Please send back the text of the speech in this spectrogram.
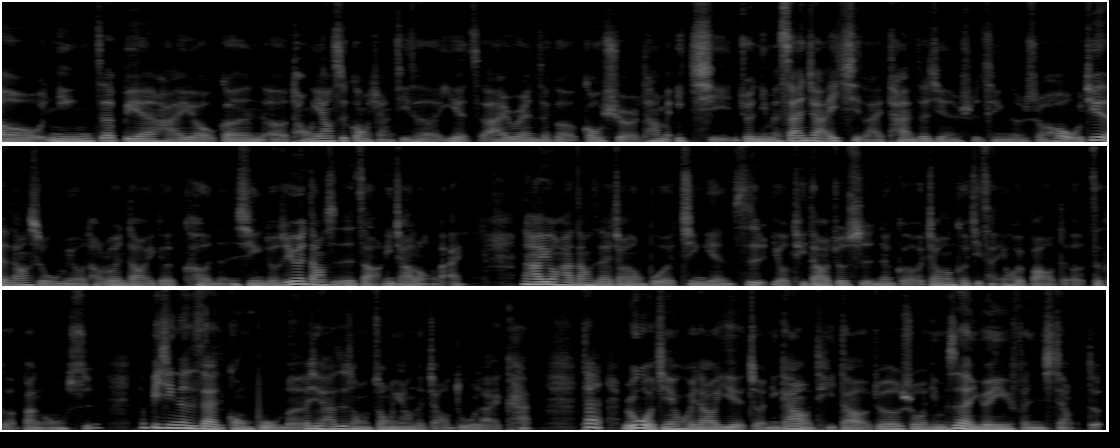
呃您这边还有跟呃同样是共享机车的叶子 Iron 这个 GoShare 他们一起，就你们三家一起来谈这件事情的时候，我记得当时我们有讨论到一个可能性，就是因为当时是找林家龙来，那他用他当时在交通部的经验是有提到，就是那个交通科技产业汇报的这个办公室，那毕竟那是在公部门，而且他是从中央的角度度来看，但如果今天回到业者，你刚刚有提到，就是说你们是很愿意分享的。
